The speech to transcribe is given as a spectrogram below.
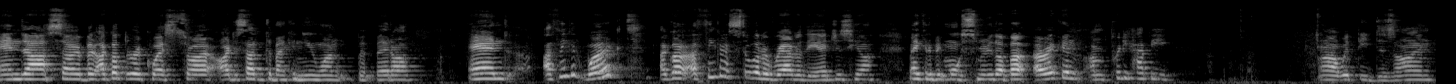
And uh, so, but I got the request, so I, I decided to make a new one, but better. And I think it worked. I got, I think I still got to router the edges here, make it a bit more smoother, but I reckon I'm pretty happy uh, with the design.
